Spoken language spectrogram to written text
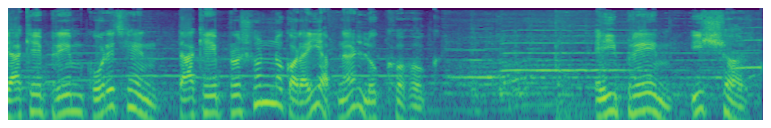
যাকে প্রেম করেছেন, তাকে প্রসন্ন করাই আপনার লক্ষ্য হোক। এই প্রেম ঈশ্বর।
